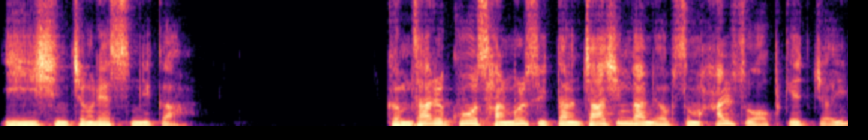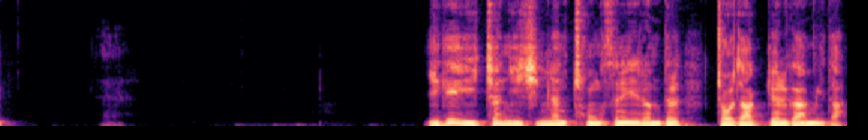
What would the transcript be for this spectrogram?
이의 신청을 했습니까 검사를 구워 삶을 수 있다는 자신감이 없으면 할 수 없겠죠. 이게 2020년 총선의 이름들 조작 결과입니다.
